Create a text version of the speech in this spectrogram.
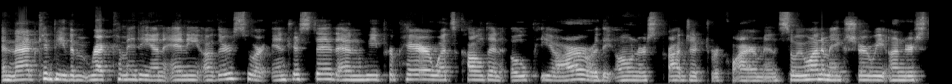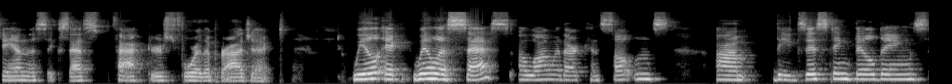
and that can be the rec committee and any others who are interested. And we prepare what's called an OPR or the owner's project requirements. So we want to make sure we understand the success factors for the project. We'll, we'll assess along with our consultants um, the existing buildings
